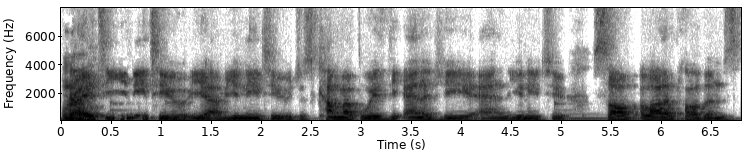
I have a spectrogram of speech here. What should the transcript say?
Right? You need to yeah you need to just come up with the energy and you need to solve a lot of problems.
